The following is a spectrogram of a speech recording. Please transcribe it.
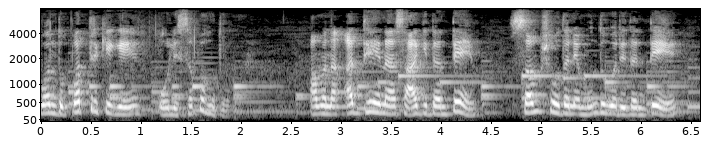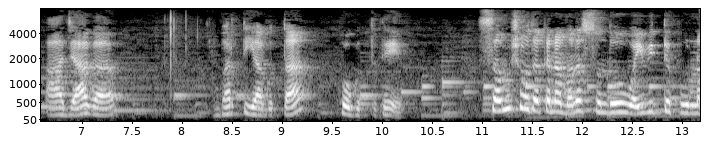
ಒಂದು ಪತ್ರಿಕೆಗೆ ಹೋಲಿಸಬಹುದು. ಅವನ ಅಧ್ಯಯನ ಸಾಗಿದಂತೆ ಸಂಶೋಧನೆ ಮುಂದುವರಿದಂತೆ ಆ ಜಾಗ ಭರ್ತಿಯಾಗುತ್ತಾ ಹೋಗುತ್ತದೆ. ಸಂಶೋಧಕನ ಮನಸ್ಸೊಂದು ವೈವಿಧ್ಯಪೂರ್ಣ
